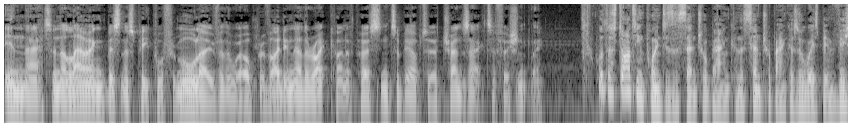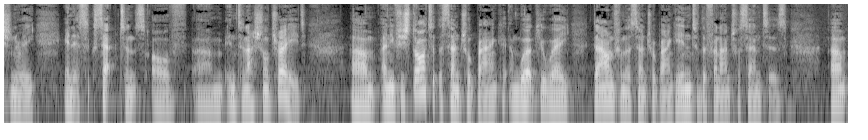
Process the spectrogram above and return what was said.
in that and allowing business people from all over the world, providing they're the right kind of person to be able to transact efficiently? Well, the starting point is the central bank, and the central bank has always been visionary in its acceptance of um, international trade. Um, and if you start at the central bank and work your way down from the central bank into the financial centres, um,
